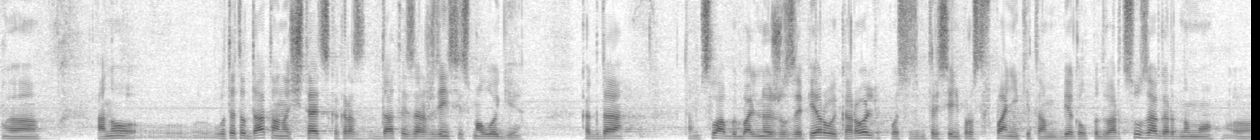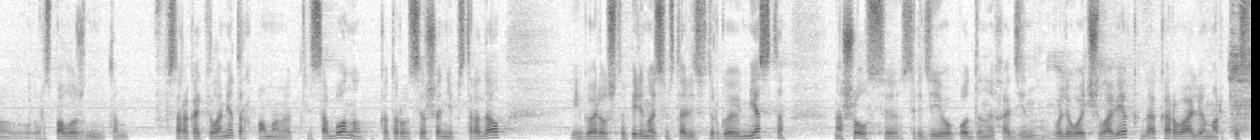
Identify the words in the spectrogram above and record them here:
а, оно, вот эта дата, она считается как раз датой зарождения сейсмологии, когда там слабый больной Жозе I, король, после землетрясения просто в панике там бегал по дворцу загородному, расположенному там в 40 километрах, по-моему, от Лиссабона, которого совершенно не пострадал, и говорил, что переносим столицу в другое место. Нашелся среди его подданных один волевой человек, да, Карвалио Маркиз,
